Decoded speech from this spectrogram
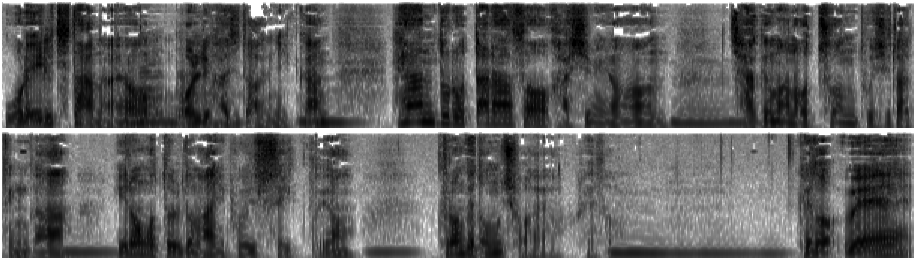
오래 잃지도 않아요. 네네. 네. 멀리 가지도 않으니까 음. 해안도로 따라서 가시면 음. 자그마한 어촌 도시라든가 음. 이런 것들도 많이 보일 수 있고요. 음. 그런 게 너무 좋아요. 그래서 음. 그래서 왜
